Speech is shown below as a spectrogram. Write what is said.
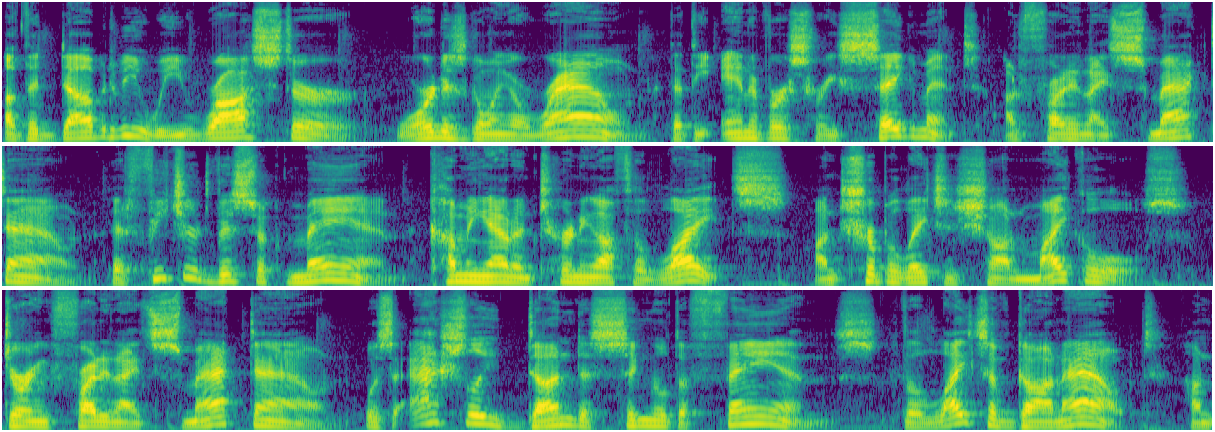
of the WWE roster. Word is going around that the anniversary segment on Friday Night SmackDown that featured Vince McMahon coming out and turning off the lights on Triple H and Shawn Michaels during Friday Night SmackDown was actually done to signal to fans the lights have gone out on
